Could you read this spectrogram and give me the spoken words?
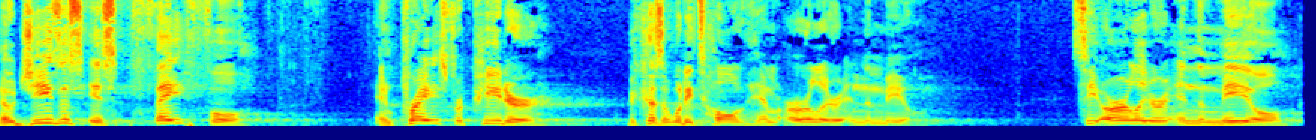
No, Jesus is faithful and prays for Peter because of what he told him earlier in the meal. See, earlier in the meal,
